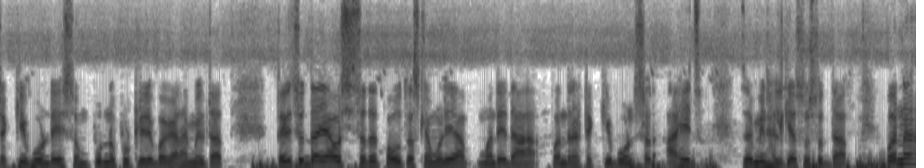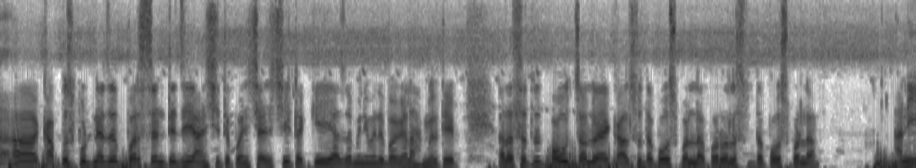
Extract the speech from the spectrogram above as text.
टक्के बोंडे संपूर्ण फुटलेले बघायला मिळतात. तरीसुद्धा यावर्षी सतत पाऊस असल्यामुळे यामध्ये दहा पंधरा टक्के बोंडसड आहेच. जमीन हलकी असूनसुद्धा. पण कापूस फुटण्याचं पर्सेंटेज हे ऐंशी ते पंच्याऐंशी टक्के या जमिनीमध्ये बघायला मिळते. आता सतत पाऊस चालू आहे. कालसुद्धा पाऊस पडला परवालासुद्धा पाऊस पडला. आणि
